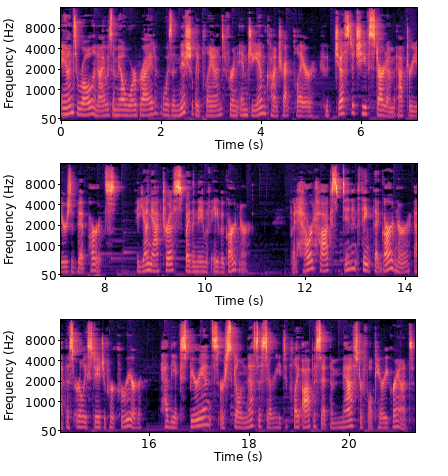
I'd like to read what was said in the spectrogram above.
Anne's role in I Was a Male War Bride was initially planned for an MGM contract player who just achieved stardom after years of bit parts, a young actress by the name of Ava Gardner. But Howard Hawks didn't think that Gardner, at this early stage of her career, had the experience or skill necessary to play opposite the masterful Cary Grant.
